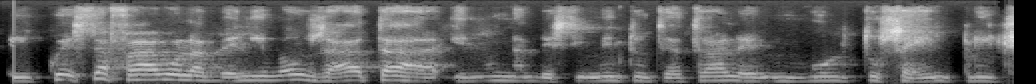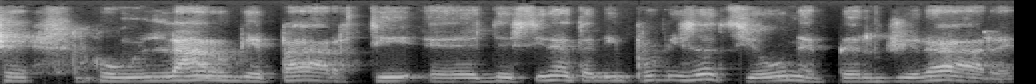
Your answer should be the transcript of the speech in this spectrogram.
E questa favola veniva usata in un allestimento teatrale molto semplice, con larghe parti eh, destinate all'improvvisazione per girare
